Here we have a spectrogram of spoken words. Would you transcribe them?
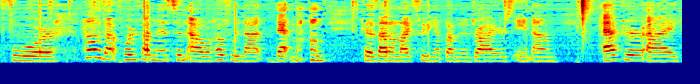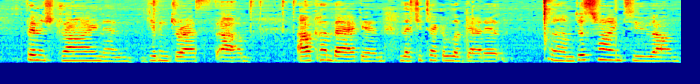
for probably about 45 minutes to an hour, hopefully not that long because I don't like sitting up under the dryers. And um, after I finish drying and getting dressed, um, I'll come back and let you take a look at it. Um, just trying to, um,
